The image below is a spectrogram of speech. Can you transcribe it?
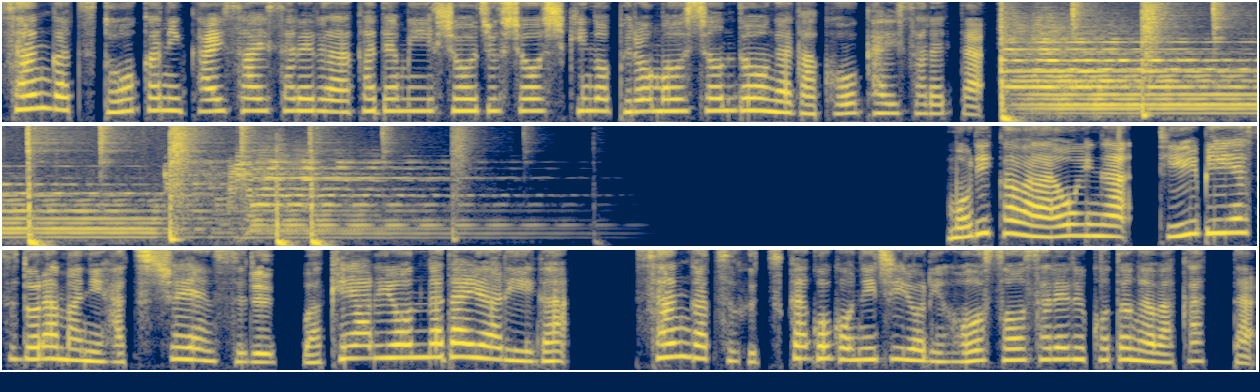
3月10日に開催されるアカデミー賞授賞式のプロモーション動画が公開された。森川葵が TBS ドラマに初主演する訳あり女ダイアリーが3月2日午後2時より放送されることが分かった。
